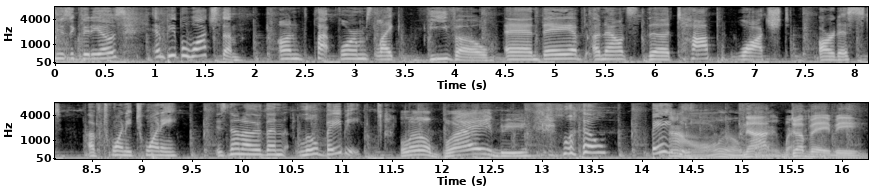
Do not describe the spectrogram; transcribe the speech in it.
music videos and people watch them on platforms like Vevo. And they have announced the top watched artist of 2020 is none other than Lil Baby. Lil Baby. Lil Baby. Oh, little Not baby. the baby,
